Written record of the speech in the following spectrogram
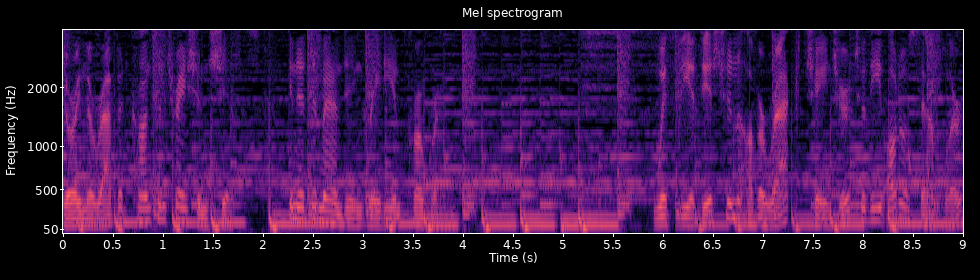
during the rapid concentration shifts in a demanding gradient program. With the addition of a rack changer to the autosampler,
